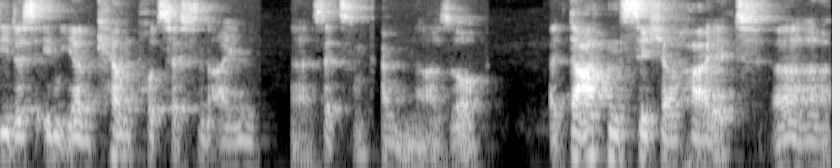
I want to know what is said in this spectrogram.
die das in ihren Kernprozessen einsetzen können. Also äh, Datensicherheit, äh,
